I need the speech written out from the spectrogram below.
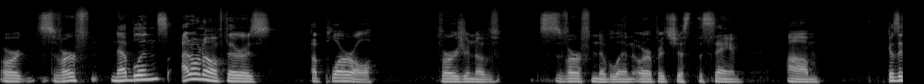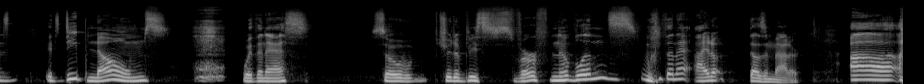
or Svirfneblins. I don't know if there's a plural version of Svirfneblin or if it's just the same. Um, because it's it's deep gnomes with an S. So should it be Svirfneblins with an A? I don't doesn't matter. Uh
